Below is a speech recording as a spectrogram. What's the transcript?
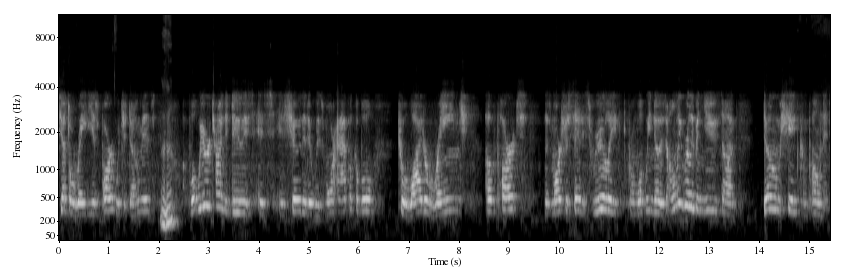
gentle radius part, which a dome is. Mm-hmm. What we were trying to do is, is, is show that it was more applicable to a wider range of parts. As Marcia said, it's really, from what we know, has only really been used on dome-shaped components.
